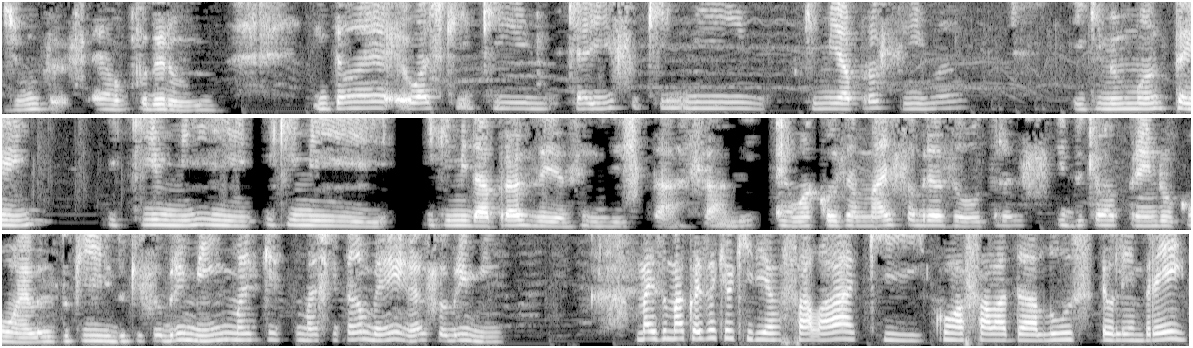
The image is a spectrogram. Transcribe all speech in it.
juntas é algo poderoso. Então é, eu acho que, que, que é isso que me, que me aproxima e que me mantém e que me, e que me e que me dá prazer, assim, de estar, sabe? É uma coisa mais sobre as outras e do que eu aprendo com elas do que, do que sobre mim, mas que, mas que também é sobre mim. Mas uma coisa que eu queria falar, que com a fala da Luz eu lembrei,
